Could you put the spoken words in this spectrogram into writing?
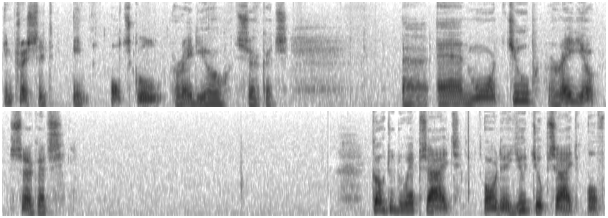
interested in old school radio circuits uh, and more tube radio circuits, go to the website or the YouTube site of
